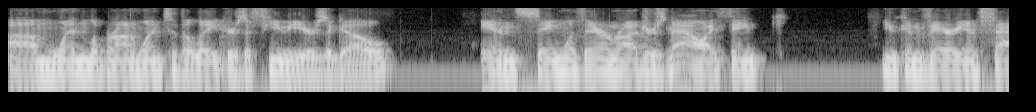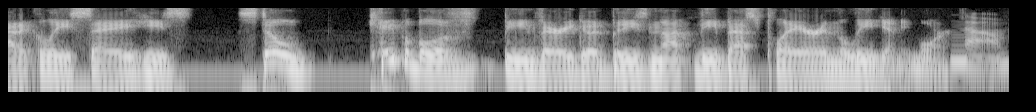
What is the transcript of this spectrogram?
um, when LeBron went to the Lakers a few years ago, and same with Aaron Rodgers now, I think you can very emphatically say he's still capable of being very good, but he's not the best player in the league anymore. no.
